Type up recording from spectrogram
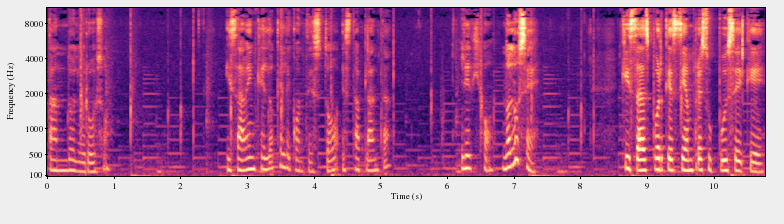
tan doloroso? ¿Y saben qué es lo que le contestó esta planta? Le dijo, no lo sé, Quizás porque siempre supuse que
